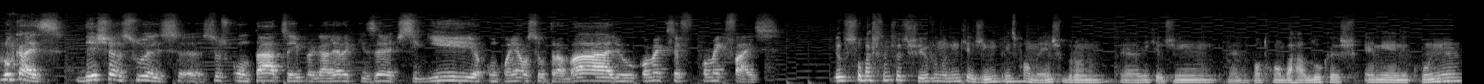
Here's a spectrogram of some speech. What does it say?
Lucas, deixa suas, eh, seus contatos aí para a galera que quiser te seguir, acompanhar o seu trabalho. Como é que, você, como é que faz? Eu sou bastante ativo no LinkedIn, principalmente, Bruno. É, linkedin.com.br é, lucasmncunha.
